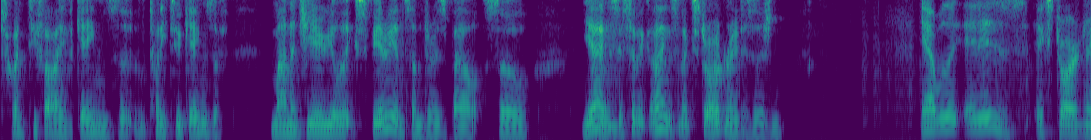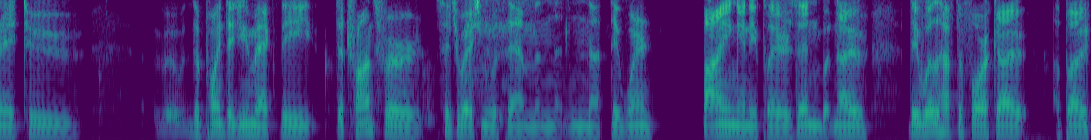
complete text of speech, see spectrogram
25 games, uh, 22 games of managerial experience under his belt. So, yeah, mm. it's, it's an, I think it's an extraordinary decision. Yeah, well, it is extraordinary to the point that you make the the transfer situation with them, and, and that they weren't buying any players in, but now they will have to fork out about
